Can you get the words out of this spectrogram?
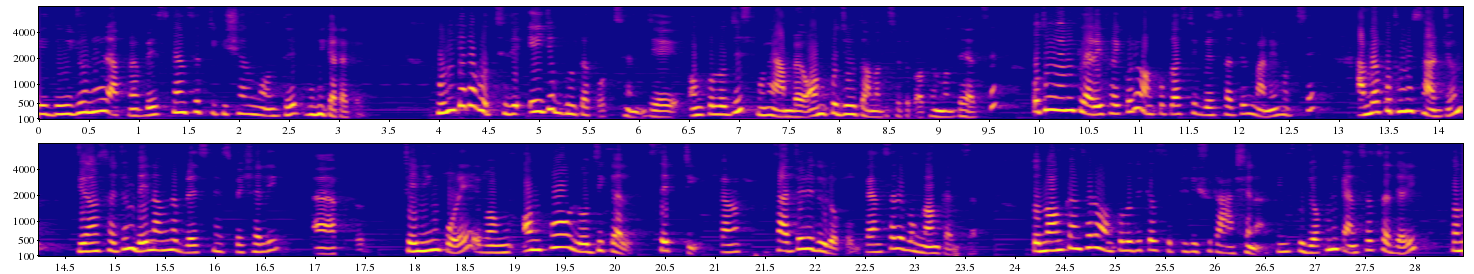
এই দুইজনের আপনার ব্রেস্ট ক্যান্সার চিকিৎসার মধ্যে ভূমিকাটাকে ভূমিকাটা হচ্ছে যে এই যে ভুলটা করছেন যে অনকোলজিস্ট মানে আমরা অঙ্ক যেহেতু আমাদের সাথে কথার মধ্যে আছে, প্রথমে আমি ক্ল্যারিফাই করি অঙ্কোপ্লাস্টিক ব্রেস্ট সার্জন মানে হচ্ছে আমরা প্রথমে সার্জন জেনারেল সার্জন দেন আমরা ব্রেস্ট স্পেশালি ট্রেনিং করে এবং অনকোলজিক্যাল সেফটি কারণ সার্জারি দুই রকম ক্যান্সার এবং নন ক্যান্সার তো নন ক্যান্সারে অনকোলজিক্যাল সেফটির ইস্যুটা আসে না, কিন্তু যখনই ক্যান্সার সার্জারি তখন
